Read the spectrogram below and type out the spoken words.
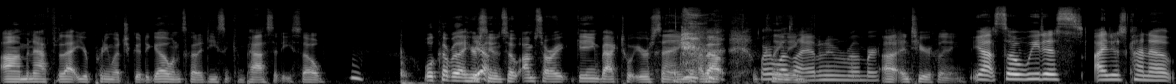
um, and after that you're pretty much good to go and it's got a decent capacity so we'll cover that here Yeah. soon so I'm sorry getting back to what you were saying about Where cleaning, was I? I don't even remember. Uh, interior cleaning Yeah, so we just I just kind of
